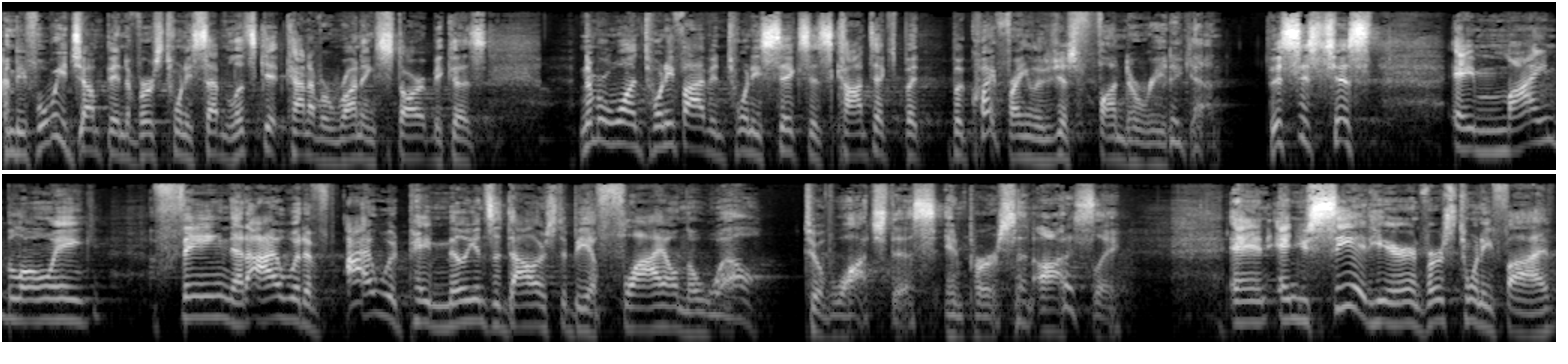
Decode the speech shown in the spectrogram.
And before we jump into verse 27, let's get kind of a running start because number one, 25 and 26 is context, but, but quite frankly, they're just fun to read again. This is just a mind blowing thing that I would have, I would pay millions of dollars to be a fly on the well to have watched this in person, honestly. And, and you see it here in verse 25.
